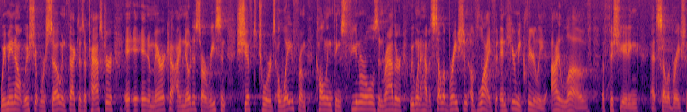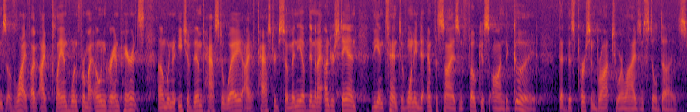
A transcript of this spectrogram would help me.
We may not wish it were so. In fact, as a pastor in America, I notice our recent shift towards away from calling things funerals and rather we want to have a celebration of life. And hear me clearly, I love officiating at celebrations of life. I, I planned one for my own grandparents um, when each of them passed away. I have pastored so many of them, and I understand the intent of wanting to emphasize and focus on the good that this person brought to our lives and still does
